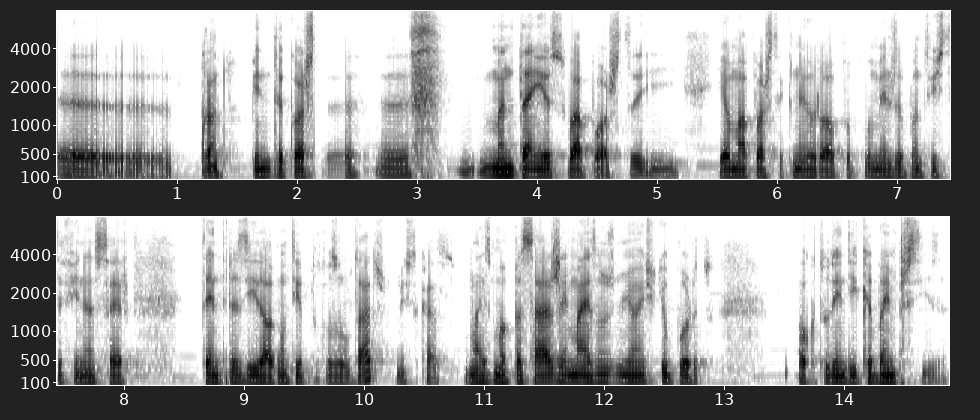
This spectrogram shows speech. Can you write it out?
eh, pronto, Pinto da Costa eh, mantém a sua aposta e é uma aposta que na Europa, pelo menos do ponto de vista financeiro, tem trazido algum tipo de resultados. Neste caso, mais uma passagem, mais uns milhões que o Porto, ao que tudo indica, bem precisa.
